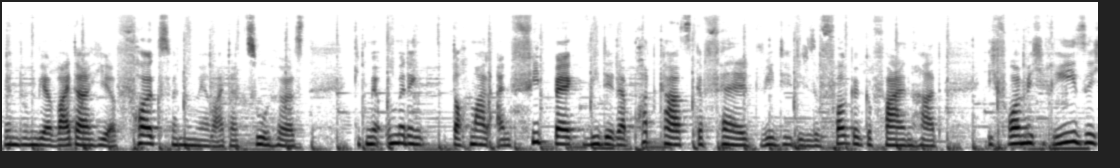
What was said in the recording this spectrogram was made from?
wenn du mir weiter hier folgst, wenn du mir weiter zuhörst. Gib mir unbedingt doch mal ein Feedback, wie dir der Podcast gefällt, wie dir diese Folge gefallen hat. Ich freue mich riesig,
